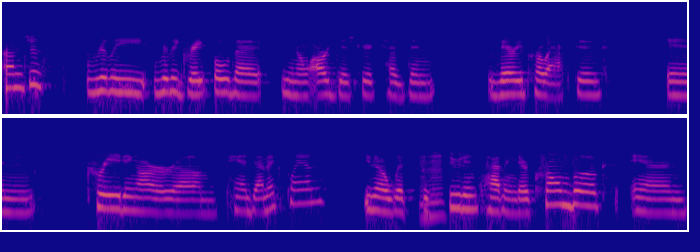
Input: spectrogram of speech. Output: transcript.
I'm just really, really grateful that you know our district has been very proactive in creating our um, pandemic plan. You know, with the mm-hmm. students having their Chromebooks and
